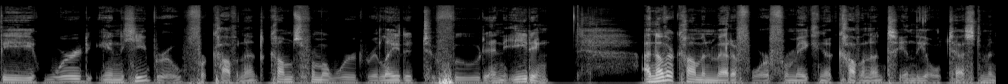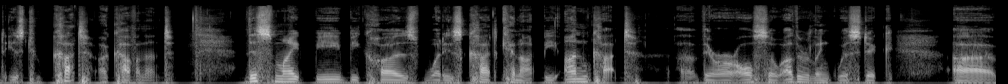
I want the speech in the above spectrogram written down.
the word in Hebrew for covenant comes from a word related to food and eating. Another common metaphor for making a covenant in the Old Testament is to cut a covenant. This might be because what is cut cannot be uncut. Uh, there are also other linguistic uh,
